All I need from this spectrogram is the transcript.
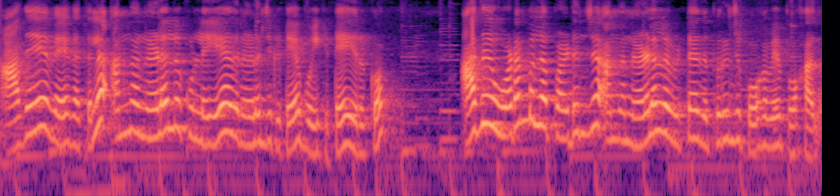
அதே வேகத்தில் அந்த நிழலுக்குள்ளேயே அது நெளிஞ்சிக்கிட்டே போய்கிட்டே இருக்கும். அது உடம்புல படிஞ்சு அந்த நிழலை விட்டு அது பிரிஞ்சு போகவே போகாது.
